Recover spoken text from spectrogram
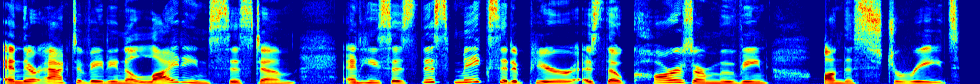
And they're activating a lighting system. And he says this makes it appear as though cars are moving on the streets.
